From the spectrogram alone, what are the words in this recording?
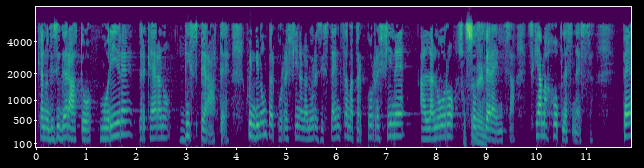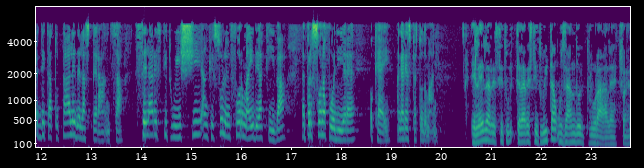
che hanno desiderato morire perché erano disperate, quindi non per porre fine alla loro esistenza, ma per porre fine alla loro Sofferenza. sofferenza. Si chiama hopelessness, perdita totale della speranza. Se la restituisci anche solo in forma ideativa, la persona può dire ok, magari aspetto domani. E lei restitu- te l'ha restituita usando il plurale, cioè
